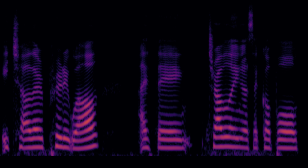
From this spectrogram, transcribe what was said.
each other pretty well. I think traveling as a couple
